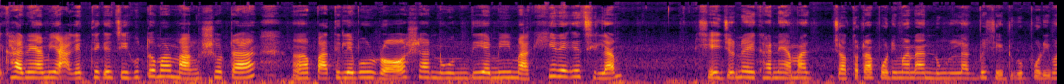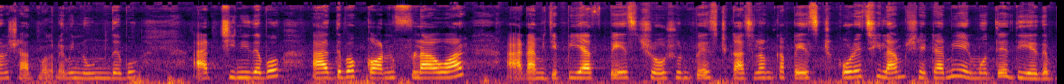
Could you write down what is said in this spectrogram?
এখানে আমি আগের থেকে যেহেতু আমার মাংসটা পাতিলেবুর রস আর নুন দিয়ে আমি মাখিয়ে রেখেছিলাম, সেই জন্য এখানে আমার যতটা পরিমাণ আর নুন লাগবে সেইটুকু পরিমাণ স্বাদ মতন আমি নুন দেব আর চিনি দেব। আর দেব কর্নফ্লাওয়ার। আর আমি যে পেঁয়াজ পেস্ট, রসুন পেস্ট, কাঁচা লঙ্কা পেস্ট করেছিলাম, সেটা আমি এর মধ্যে দিয়ে দেব।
